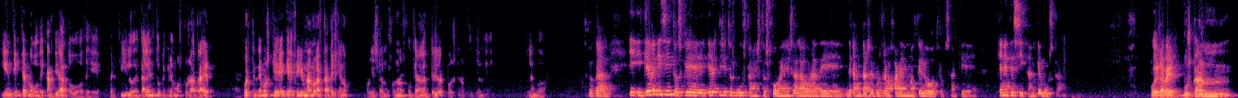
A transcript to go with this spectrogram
cliente interno o de candidato o de perfil o de talento que queremos pues atraer, pues tendremos que, definir una nueva estrategia, ¿no? Porque si a lo mejor no nos funciona la anterior, pues que nos funcione la nueva. Total. ¿Y, qué requisitos, qué, requisitos buscan estos jóvenes a la hora de, de cantarse por trabajar en un hotel o otro? O sea, ¿qué, qué necesitan, qué buscan? Pues a ver, buscan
